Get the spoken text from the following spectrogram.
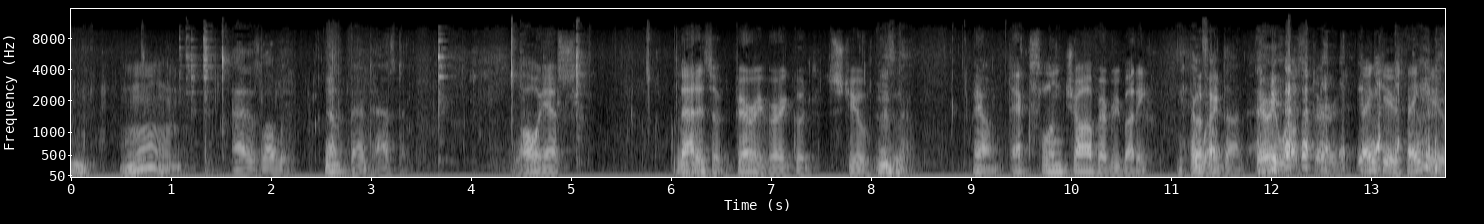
Mm. That is lovely. Yeah. Fantastic. Oh yes, that is a very very good stew. Isn't it? Yeah, excellent job, everybody. Yeah, well Perfect. done. Very well stirred. Thank you. Thank you.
